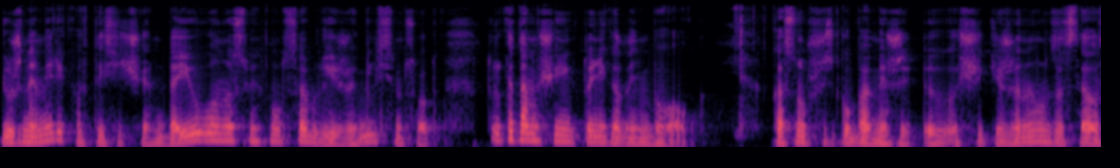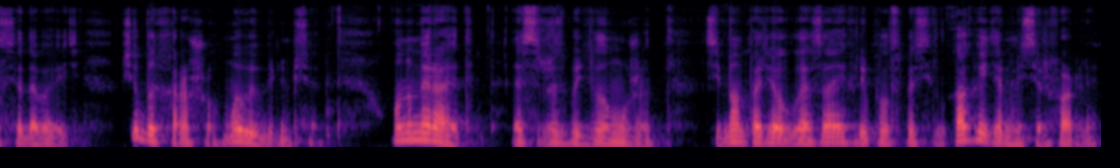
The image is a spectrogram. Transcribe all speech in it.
Южная Америка в тысяче. До юга он усмехнулся ближе, миль семьсот. Только там еще никто никогда не бывал». Коснувшись губами жи- э, щеки жены, он заставил себя добавить. «Все будет хорошо, мы выберемся». «Он умирает», — Эстер разбудила мужа. Степан потел глаза и хрипло спросил. «Как ветер, мистер Фарли?»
